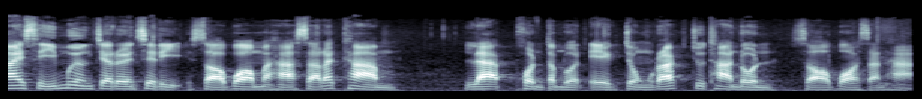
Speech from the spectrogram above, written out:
นายศรีเมืองเจริญสิริ สวมหาสารคาม และพลตำรวจเอกจงรักจุธานนท์ สวสันหา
